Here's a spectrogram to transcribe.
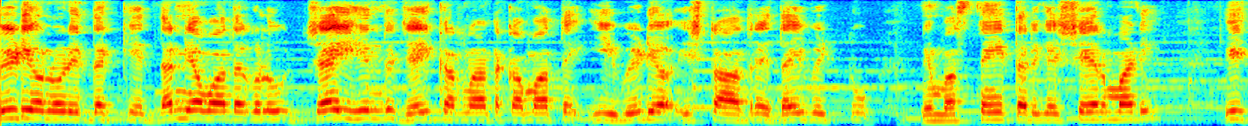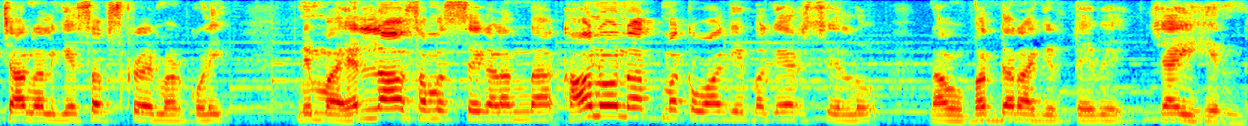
ವಿಡಿಯೋ ನೋಡಿದ್ದಕ್ಕೆ ಧನ್ಯವಾದಗಳು. ಜೈ ಹಿಂದ್, ಜೈ ಕರ್ನಾಟಕ ಮಾತೆ. ಈ ವಿಡಿಯೋ ಇಷ್ಟ ಆದರೆ ದಯವಿಟ್ಟು ನಿಮ್ಮ ಸ್ನೇಹಿತರಿಗೆ ಶೇರ್ ಮಾಡಿ, ಈ ಚಾನಲ್ಗೆ ಸಬ್ಸ್ಕ್ರೈಬ್ ಮಾಡಿಕೊಳ್ಳಿ. ನಿಮ್ಮ ಎಲ್ಲ ಸಮಸ್ಯೆಗಳನ್ನು ಕಾನೂನಾತ್ಮಕವಾಗಿ ಬಗೆಹರಿಸಲು ನಾವು ಬದ್ಧರಾಗಿರ್ತೇವೆ. ಜೈ ಹಿಂದ್.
